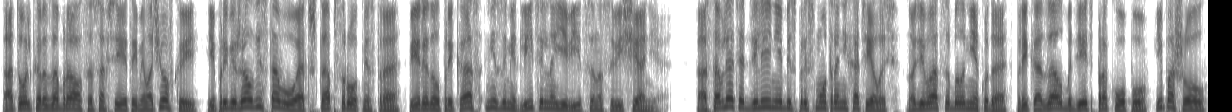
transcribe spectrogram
А только разобрался со всей этой мелочевкой и прибежал вестовой от штабс-ротмистра, передал приказ незамедлительно явиться на совещание. Оставлять отделение без присмотра не хотелось, но деваться было некуда. Приказал бдеть Прокопу и пошел.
